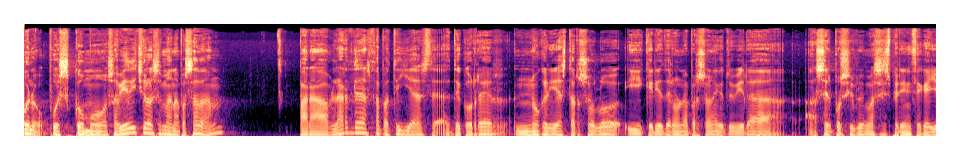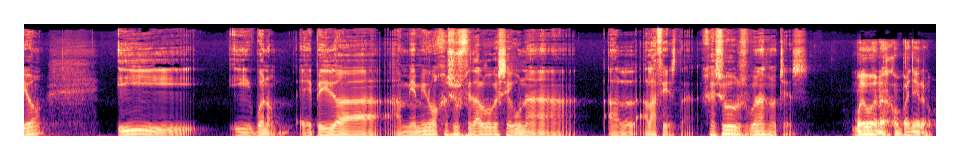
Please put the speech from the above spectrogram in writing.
Bueno, pues como os había dicho la semana pasada, para hablar de las zapatillas de, correr no quería estar solo y quería tener una persona que tuviera, a ser posible, más experiencia que yo. Y, bueno, he pedido a, mi amigo Jesús Fidalgo que se una a, a la fiesta. Jesús, buenas noches. Muy buenas, compañero.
